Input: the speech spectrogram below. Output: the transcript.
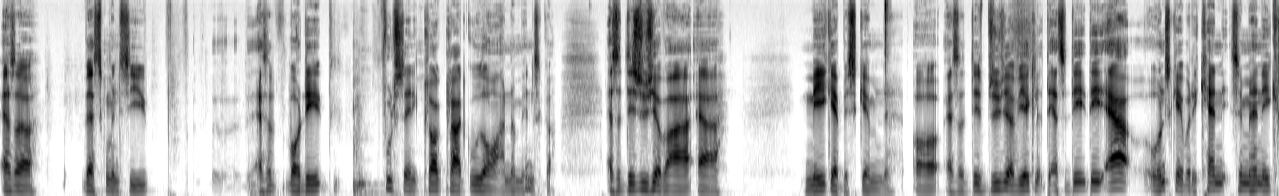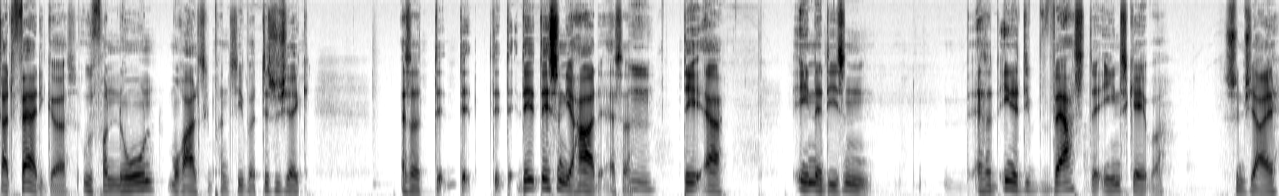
altså, hvad skal man sige, altså, hvor det fuldstændig klokklart går ud over andre mennesker. Altså, det synes jeg bare er mega beskæmmende. Og altså, det synes jeg virkelig, det, altså, det, det er ondskab, og det kan simpelthen ikke retfærdiggøres ud fra nogen moralske principper. Det synes jeg ikke. Altså, det, det, det, det, det er sådan, jeg har det. Altså, mm. Det er en af de sådan, altså en af de værste egenskaber, synes jeg,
